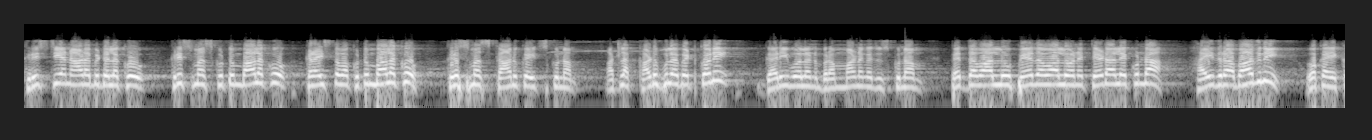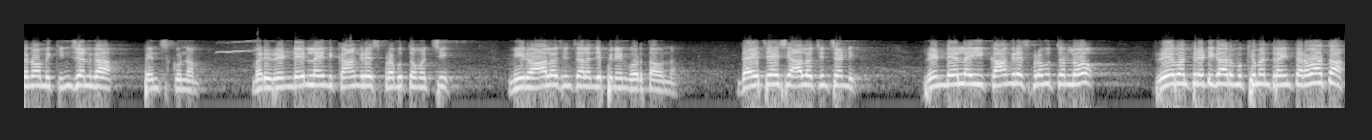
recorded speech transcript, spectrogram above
క్రిస్టియన్ ఆడబిడ్డలకు క్రిస్మస్ కుటుంబాలకు క్రైస్తవ కుటుంబాలకు క్రిస్మస్ కానుక ఇచ్చుకున్నాం. అట్లా కడుపులో పెట్టుకొని గరీబులను బ్రహ్మాండంగా చూసుకున్నాం. పెద్దవాళ్ళు పేదవాళ్ళు అనే తేడా లేకుండా హైదరాబాద్ని ఒక ఎకనామిక్ ఇంజన్గా పెంచుకున్నాం. మరి రెండేళ్ళైంది కాంగ్రెస్ ప్రభుత్వం వచ్చి మీరు ఆలోచించాలని చెప్పి నేను కోరుతా ఉన్నా. దయచేసి ఆలోచించండి. రెండేళ్ళ ఈ కాంగ్రెస్ ప్రభుత్వంలో రేవంత్ రెడ్డి గారు ముఖ్యమంత్రి అయిన తర్వాత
